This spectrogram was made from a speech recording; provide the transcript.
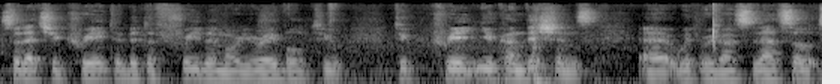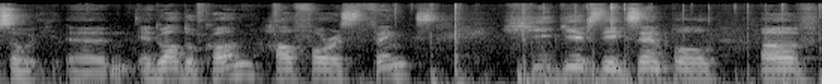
so that you create a bit of freedom or you're able to, to create new conditions uh, with regards to that. So, so um, Eduardo Kohn, How Forest Thinks, he gives the example of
